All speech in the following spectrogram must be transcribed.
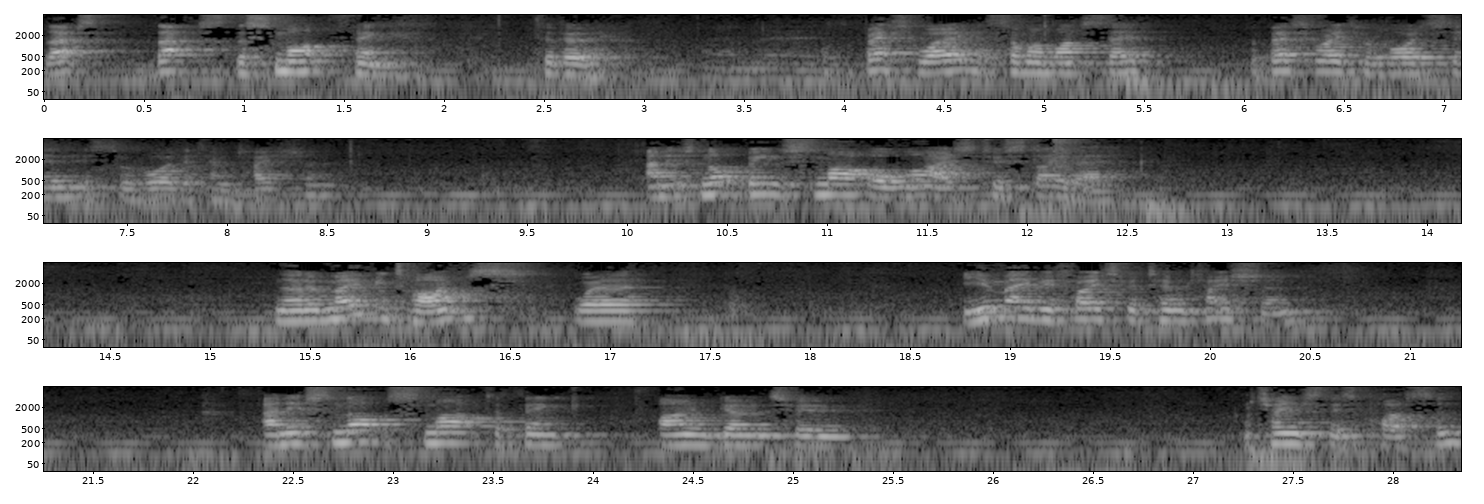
That's, that's the smart thing to do. The best way, as someone once said, the best way to avoid sin is to avoid the temptation. And it's not being smart or wise to stay there. Now, there may be times where you may be faced with temptation, and it's not smart to think, I'm going to change this person.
